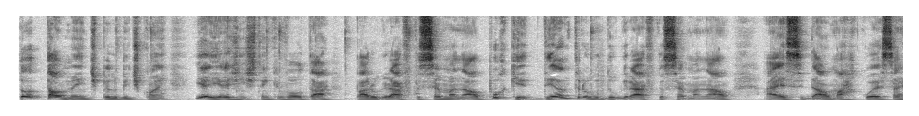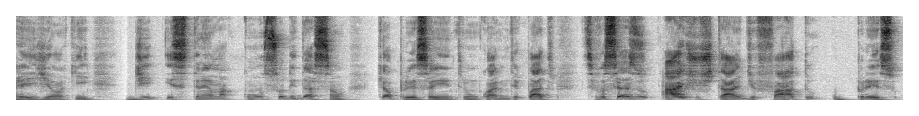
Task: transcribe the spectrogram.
totalmente pelo Bitcoin e aí a gente tem que voltar para o gráfico semanal, porque dentro do gráfico semanal a SDAO marcou essa região aqui de extrema consolidação, que é o preço aí entre 1,44. Se você ajustar de fato, o preço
